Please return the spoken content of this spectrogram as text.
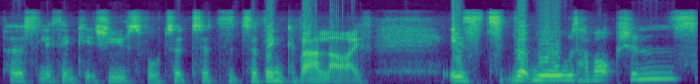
personally think it's useful to, to, to, think of our life is to, that we always have options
